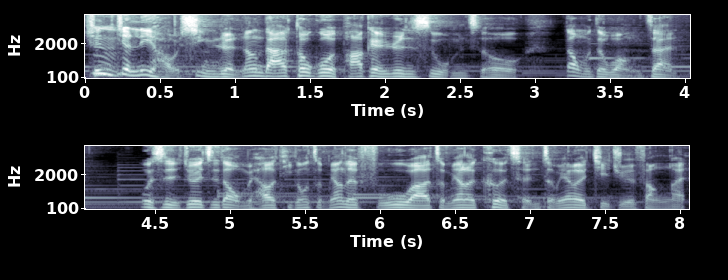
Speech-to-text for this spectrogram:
先建立好信任，让大家透过 p a r k e t 认识我们之后，到我们的网站或是就会知道我们还要提供怎么样的服务啊，怎么样的课程，怎么样的解决方案。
